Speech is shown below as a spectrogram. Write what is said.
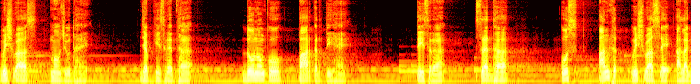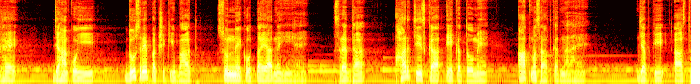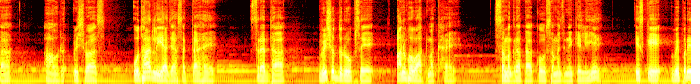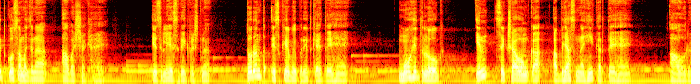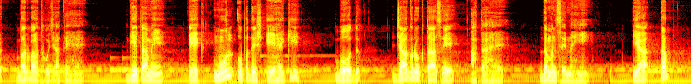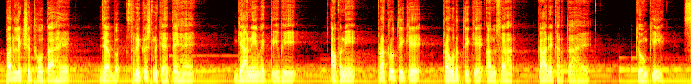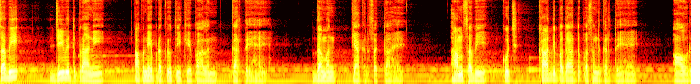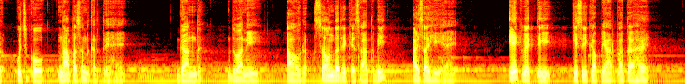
विश्वास मौजूद है, जबकि श्रद्धा दोनों को पार करती है। तीसरा, श्रद्धा उस अंध विश्वास से अलग है, जहाँ कोई दूसरे पक्ष की बात सुनने को तैयार नहीं है। श्रद्धा हर चीज़ का एकत्व में आत्मसात करना है, जबकि आस्था और विश्वास उधार लिया जा सकता है। श्रद्धा विशुद्ध रूप से अनुभवात्मक है। समग्रता को समझने के लिए इसके विपरीत को समझना आवश्यक है। इसलिए श्री कृष्ण तुरंत इसके विपरीत कहते हैं, मोहित लोग इन शिक्षाओं का अभ्यास नहीं करते हैं और बर्बाद हो जाते हैं। गीता में एक मूल उपदेश यह है कि बोध जागरूकता से आता है, दमन से नहीं, या तब परिलक्षित होता है जब श्री कृष्ण कहते हैं, ज्ञानी व्यक्ति भी अपनी प्रकृति के प्रवृत्ति के अनुसार कार्य करता है, क्योंकि सभी जीवित प्राणी अपने प्रकृति के पालन करते हैं। दमन क्या कर सकता है? हम सभी कुछ खाद्य पदार्थ पसंद करते हैं और कुछ को नापसंद करते हैं। गंध, ध्वनि और सौंदर्य के साथ भी ऐसा ही है। एक व्यक्ति किसी का प्यार पाता है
